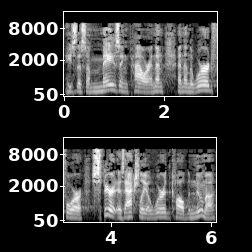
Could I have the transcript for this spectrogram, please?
He's this amazing power. And then, and then the word for spirit is actually a word called pneuma,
